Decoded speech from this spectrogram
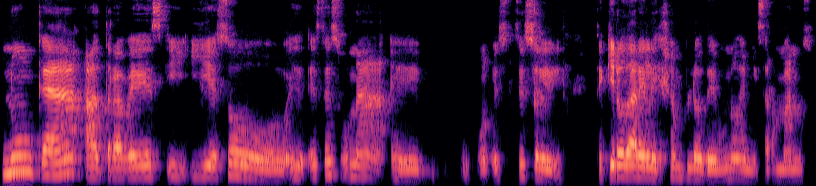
Nunca a través, y, eso, e, esta es una, eh, este es el, te quiero dar el ejemplo de uno de mis hermanos.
